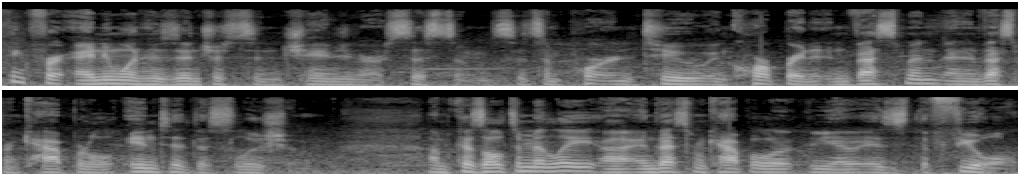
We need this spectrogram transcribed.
think for anyone who's interested in changing our systems, it's important to incorporate investment and investment capital into the solution. Because um, ultimately, uh, investment capital you know, is the fuel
